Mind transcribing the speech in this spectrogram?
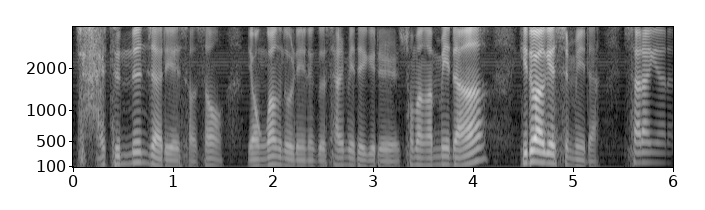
잘 듣는 자리에 서서 영광 돌리는 그 삶이 되기를 소망합니다. 기도하겠습니다. 사랑의 하나님.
